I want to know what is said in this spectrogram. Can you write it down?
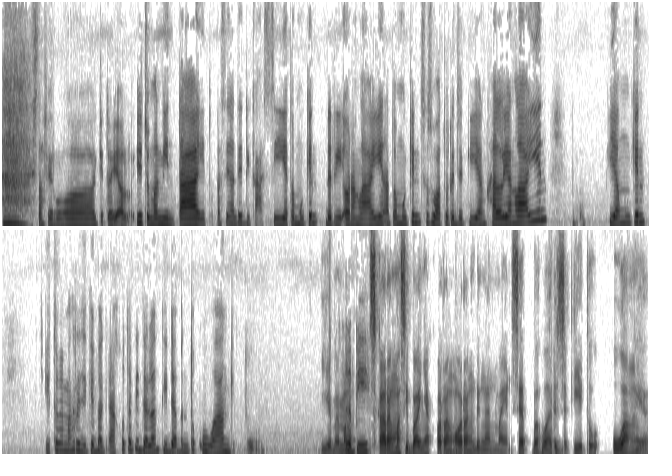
astagfirullah gitu ya lo ya cuman minta gitu pasti nanti dikasih atau mungkin dari orang lain atau mungkin sesuatu rezeki yang hal yang lain yang mungkin itu memang rezeki bagi aku tapi dalam tidak bentuk uang gitu Iya, memang lebih sekarang masih banyak orang-orang dengan mindset bahwa rezeki itu uang ya.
